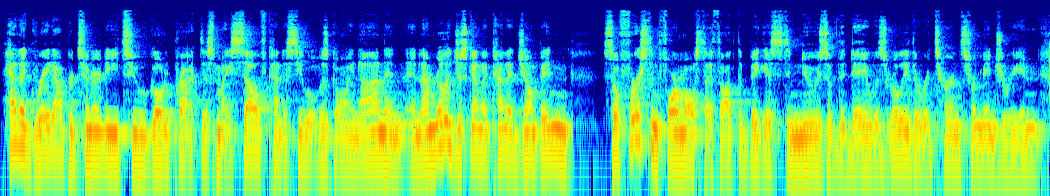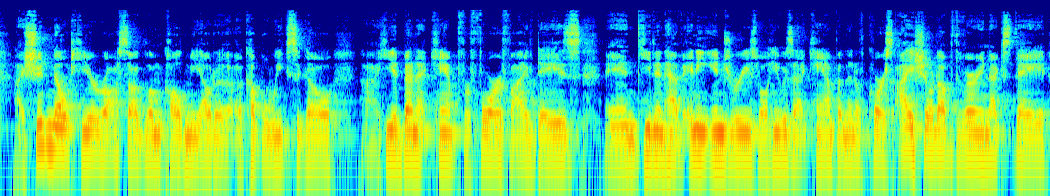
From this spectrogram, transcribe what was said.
had a great opportunity to go to practice myself, kind of see what was going on, and, and I'm really just going to kind of jump in. So, first and foremost, I thought the biggest news of the day was really the returns from injury. And I should note here, Ross Uglem called me out a, a couple weeks ago. Uh, he had been at camp for four or five days, and he didn't have any injuries while he was at camp. And then, of course, I showed up the very next day,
